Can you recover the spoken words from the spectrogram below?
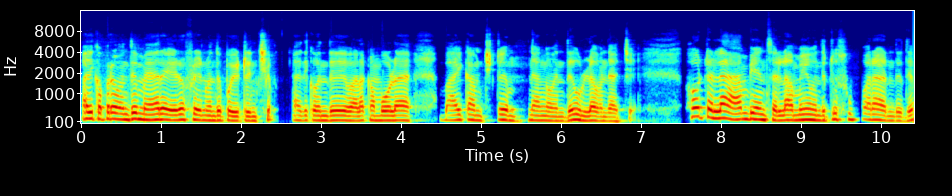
அதுக்கப்புறம் வந்து மேலே ஏரோப்ளேன் வந்து போயிட்டு இருந்துச்சு அதுக்கு வந்து வழக்கம் போல் பாய் காமிச்சிட்டு நாங்கள் வந்து உள்ளே வந்தாச்சு. ஹோட்டலில் ஆம்பியன்ஸ் எல்லாமே வந்துட்டு சூப்பராக இருந்தது.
